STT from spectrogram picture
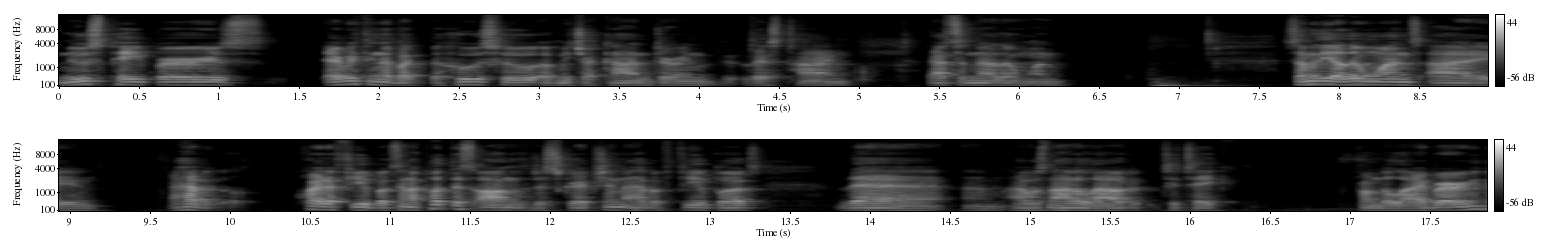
newspapers, everything of like the who's who of Michoacan during this time. That's another one. Some of the other ones I I have quite a few books, and I put this on the description. I have a few books that um, I was not allowed to take from the library.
